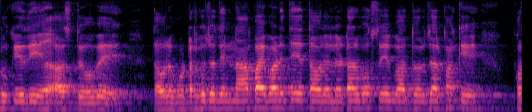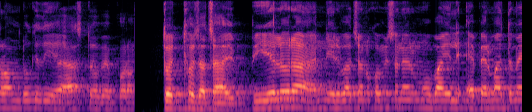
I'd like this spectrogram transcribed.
ঢুকিয়ে দিয়ে আসতে হবে। তাহলে ভোটারকে যদি না পায় বাড়িতে, তাহলে লেটার বক্সে বা দরজার ফাঁকে ফর্ম ঢুকে দিয়ে আসতে হবে। ফর্ম তথ্য যাচাই। বিএলওরা নির্বাচন কমিশনের মোবাইল অ্যাপের মাধ্যমে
